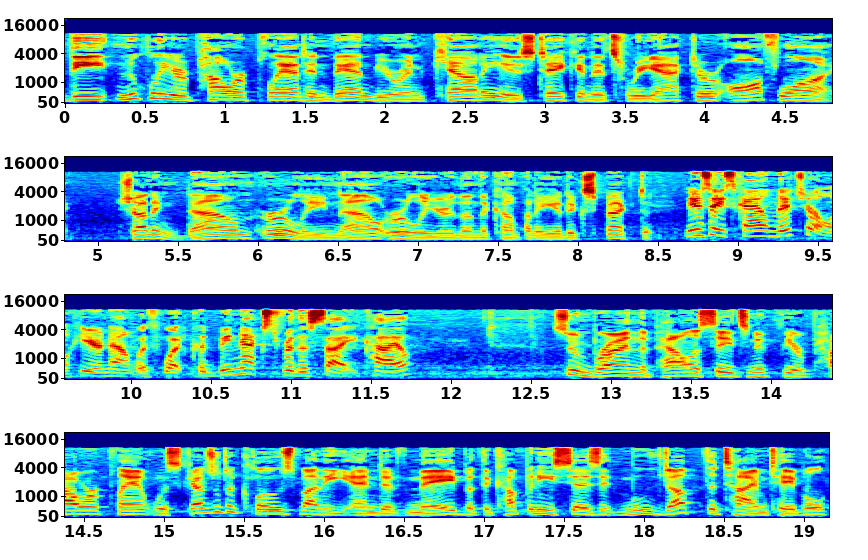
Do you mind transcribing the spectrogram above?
The nuclear power plant in Van Buren County has taken its reactor offline, shutting down early, now earlier than the company had expected. News 8's Kyle Mitchell here now with what could be next for the site. Kyle? Soon, Brian, the Palisades nuclear power plant was scheduled to close by the end of May, but the company says it moved up the timetable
